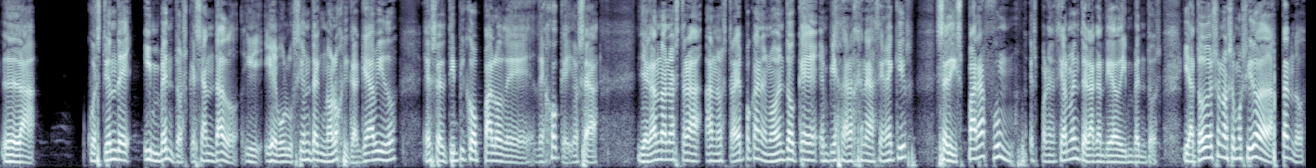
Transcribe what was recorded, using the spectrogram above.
la cuestión de inventos que se han dado y, evolución tecnológica que ha habido, es el típico palo de, de hockey. O sea, llegando a nuestra, a nuestra época, en el momento que empieza la generación X, se dispara, ¡fum!, exponencialmente la cantidad de inventos. Y a todo eso nos hemos ido adaptando.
